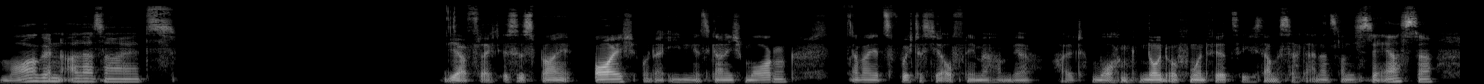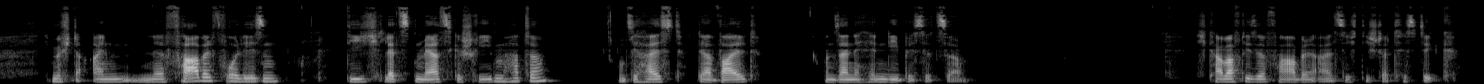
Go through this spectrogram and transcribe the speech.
Morgen allerseits. Ja, vielleicht ist es bei euch oder Ihnen jetzt gar nicht morgen, aber jetzt, wo ich das hier aufnehme, haben wir halt morgen 9.45 Uhr, Samstag, der 21.01. Ich möchte eine Fabel vorlesen, die ich letzten März geschrieben hatte, und sie heißt Der Wald und seine Handybesitzer. Ich kam auf diese Fabel, als ich die Statistik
